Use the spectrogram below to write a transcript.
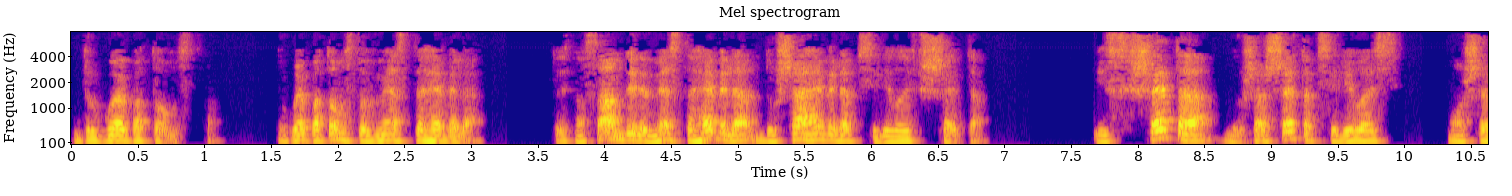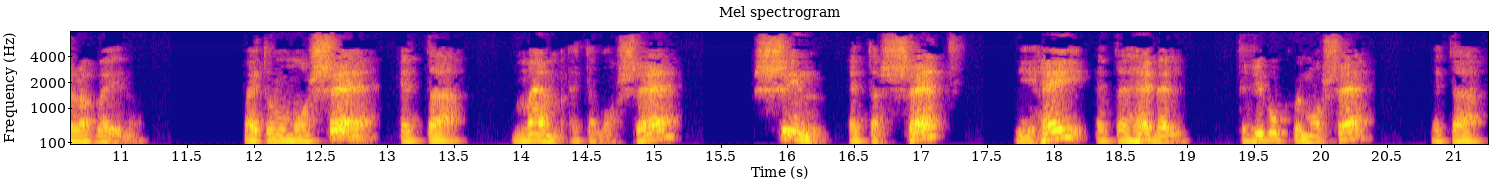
другое потомство. Другое потомство вместо Хевеля. То есть на самом деле вместо Хевеля душа Хевеля вселилась в Шета. Из Шета, душа Шета вселилась Моше Рабейну. Поэтому Моше это Мем это Моше, Шин это Шет, и Хей это Хевель. Три буквы Моше это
